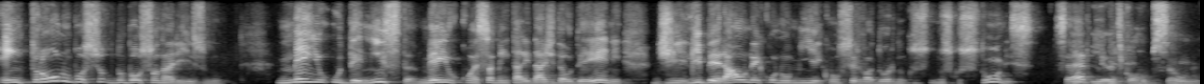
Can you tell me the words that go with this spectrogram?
entrou no, bolso, no bolsonarismo meio udenista, meio com essa mentalidade da UDN de liberal na economia e conservador nos, nos costumes, certo? E, e anticorrupção, né?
